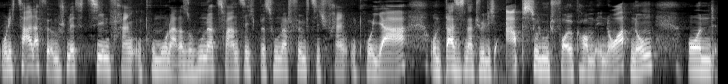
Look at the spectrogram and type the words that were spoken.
Und ich zahle dafür im Schnitt 10 Franken pro Monat, also 120 bis 150 Franken pro Jahr. Und das ist natürlich absolut vollkommen in Ordnung. Und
